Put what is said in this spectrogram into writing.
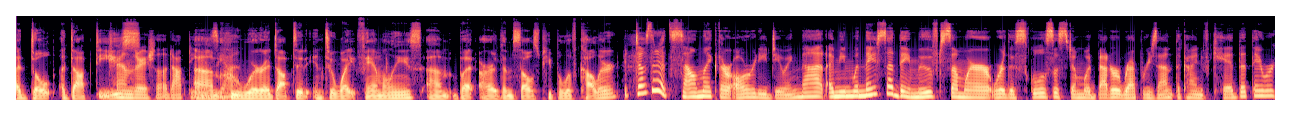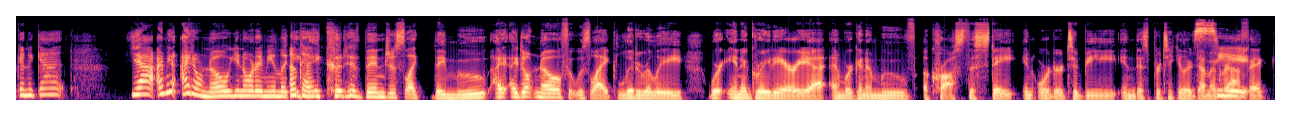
adult adoptees. Transracial adoptees. Um, yeah. Who were adopted into white families, um, but are themselves people of color. Doesn't it sound like they're already doing that? I mean, when they said they moved somewhere where the school system would better represent the kind of kid that they were going to get, Yeah, I mean, I don't know. You know what I mean? Like, it- Okay. it, could have been just like they move. I, I don't know if it was like literally we're in a great area and we're going to move across the state in order to be in this particular demographic.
